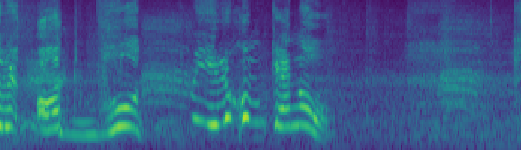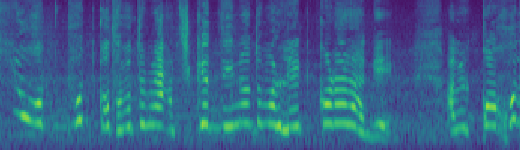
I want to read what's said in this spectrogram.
তুমি অদ্ভুত। তুমি এরকম কেন? কি অদ্ভুত কথা তুমি আজকের দিনও তোমার লেট করার আগে। আমি কখন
